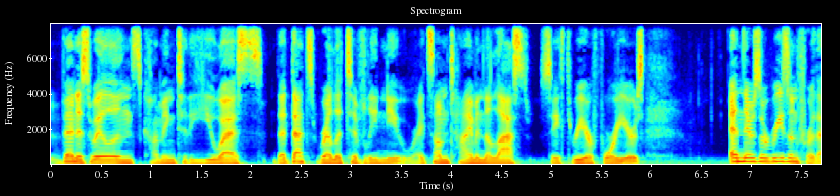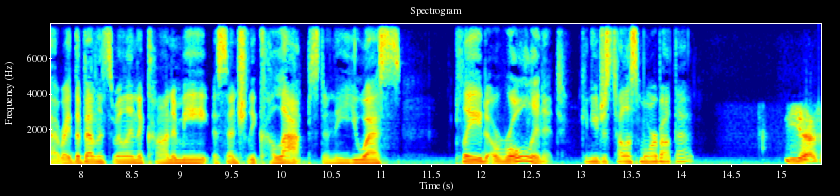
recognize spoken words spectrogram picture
Venezuelans coming to the U.S. That that's relatively new, right? Sometime in the last, say, three or four years. And there's a reason for that, right? The Venezuelan economy essentially collapsed, and the U.S. played a role in it. Can you just tell us more about that? Yes,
